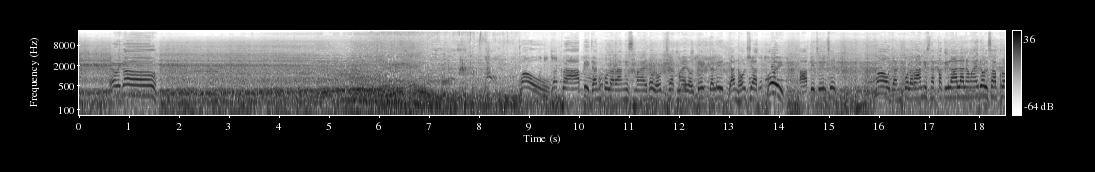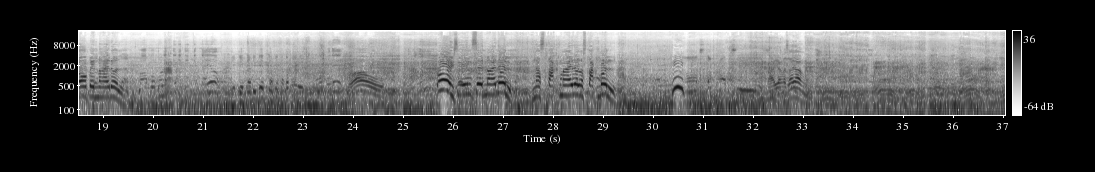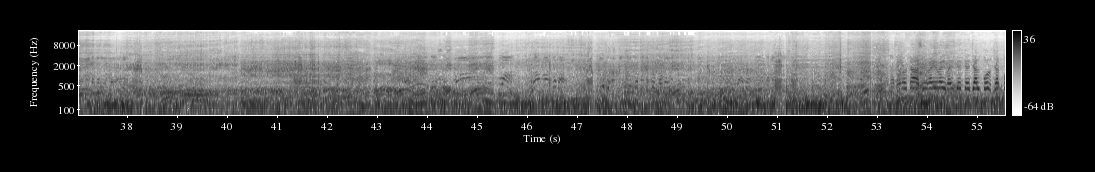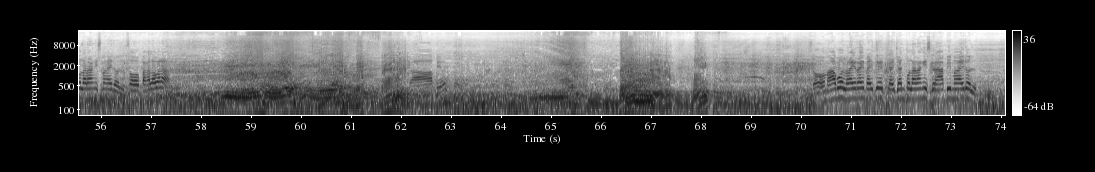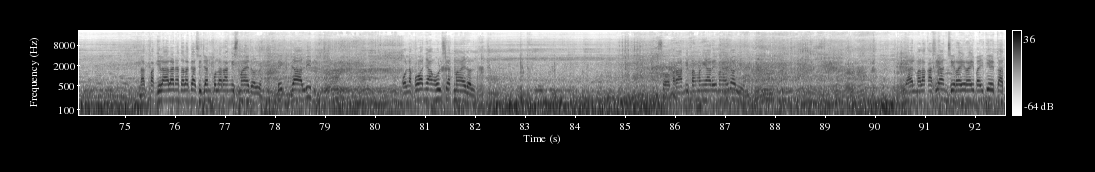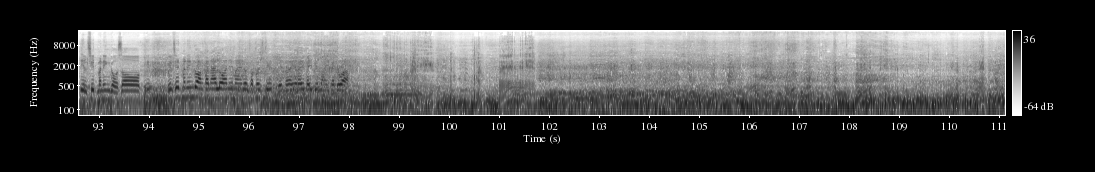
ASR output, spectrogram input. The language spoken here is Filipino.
Here we go! Wow! Grabe! Jan po larangis mga idol. Hold shot mga idol. Take the lead. Jan hold shot. Uy! Si Ilsid. Wow! Jan po larangis nagpakilala ng mga idol sa Pro Open mga idol. Na na. Wow! Uy! Si Ilsid mga idol. Na-stuck mga idol. Na-stuck ball. Si... Sayang na sayang. Nasunod na si Ray Ray by kay Jan Pol, Jan Polarangis mga idol. So pangalawa na. Grabe oy. So humahabol Ray Ray by kay Jan Polarangis. Grabe mga idol. Nagpakilala na talaga si Jan Polarangis mga idol. Take the lead. O nakuha niya ang whole shot mga idol. So marami pang mangyari mga idol. Dahil malakas yan si Ray Ray Baitit at Ilsid Maningo. So Ilsid Maningo ang panalo ani mga idol sa first hit. Then Ray Ray Baitit ang ikadua.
